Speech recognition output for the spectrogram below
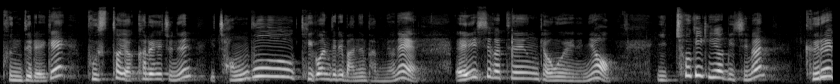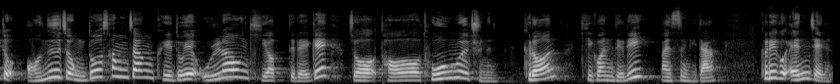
분들에게 부스터 역할을 해주는 이 정부 기관들이 많은 반면에 AC 같은 경우에는요, 이 초기 기업이지만 그래도 어느 정도 성장 궤도에 올라온 기업들에게 저더 도움을 주는 그런 기관들이 많습니다. 그리고 엔젤.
